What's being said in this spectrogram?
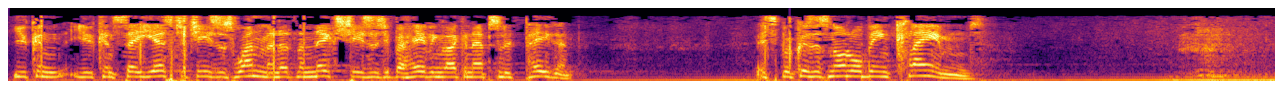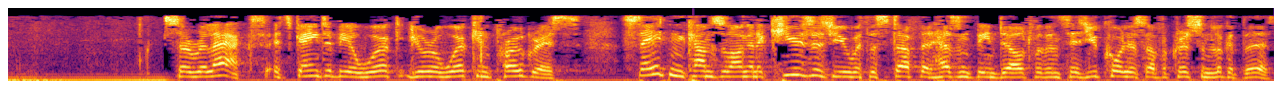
you can, you can say yes to Jesus one minute, the next Jesus you're behaving like an absolute pagan. It's because it's not all being claimed. So relax. It's going to be a work, you're a work in progress. Satan comes along and accuses you with the stuff that hasn't been dealt with and says, You call yourself a Christian, look at this.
